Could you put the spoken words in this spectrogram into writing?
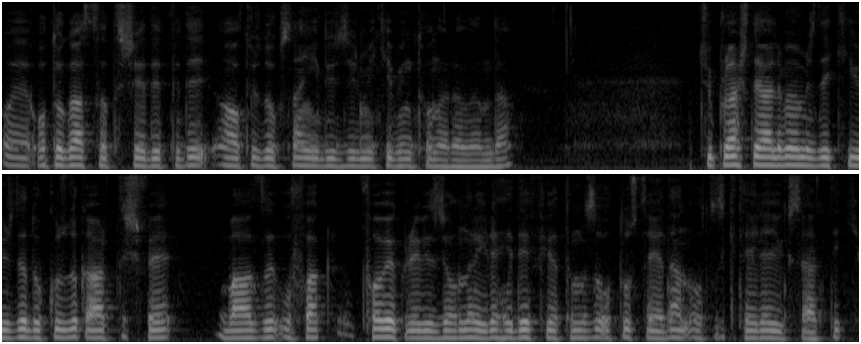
E, otogaz satışı hedefi de 690-722 bin ton aralığında. Tüpraş değerlememizdeki %9'luk artış ve bazı ufak FAVÖK revizyonları ile hedef fiyatımızı 30 TL'den 32 TL'ye yükselttik.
